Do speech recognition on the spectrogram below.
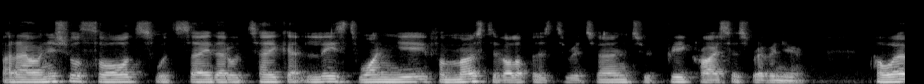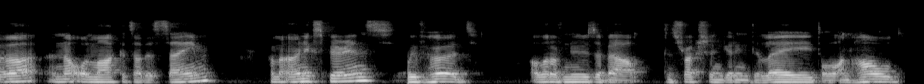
but our initial thoughts would say that it would take at least one year for most developers to return to pre-crisis revenue. However, not all markets are the same. From our own experience, we've heard a lot of news about construction getting delayed or on hold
